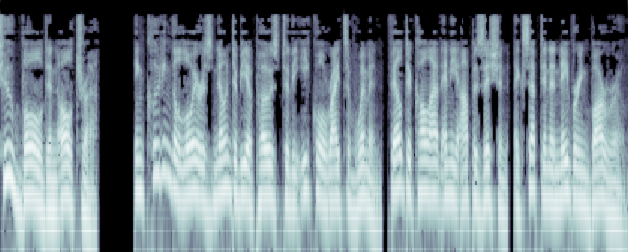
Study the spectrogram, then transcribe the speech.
too bold and ultra including the lawyers known to be opposed to the equal rights of women, failed to call out any opposition, except in a neighboring bar room.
